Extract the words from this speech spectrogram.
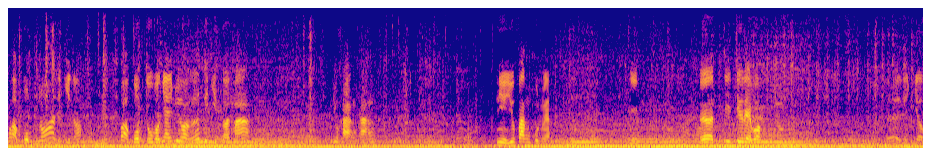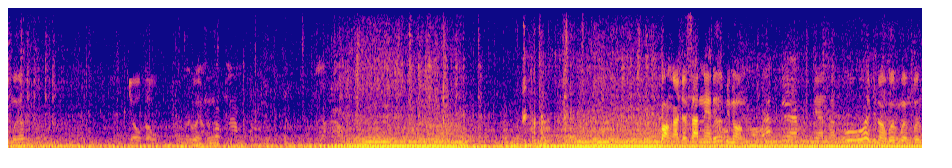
พ่อกบเนาะตะกี้เนาะพ่อกบตัวบักใหญ่พี่น้องเอ้ยตะกี้ตอนมา อยู่ข้างทาง นี่อยู่ฟังคุณไหมนี่ เออที่จื้อได้บ่เอ้ยได้เกี่ยวมือเกี่ยวเขาด้วยมือกล้องอาจจะสั้นแน่เด้อพี่น้องแมนครับ โอ้ย พี่น้องเบิ่งเบิ่งเบิ่ง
